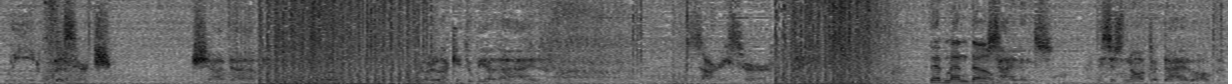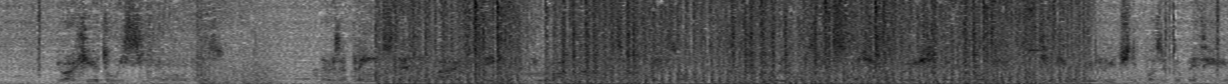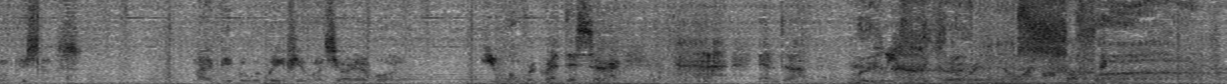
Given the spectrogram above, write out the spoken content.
lead research. Shut up. You're lucky to be alive. Sorry, sir. Dead man down. Silence. This is not a dialogue. You are here to receive your orders. There is a plane standing by to take you to the Ural Mountains outbreak zone. You will oversee a special operation by reporting a particularly rich deposit of Aetherium crystals. People will brief you once you are airborne. You won't regret this, sir. and, uh, please let know I'm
